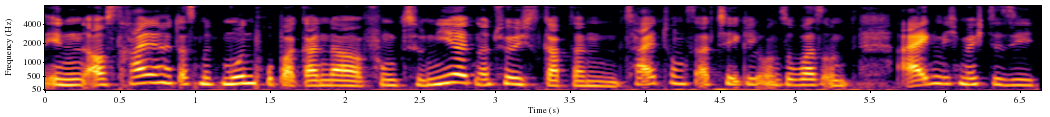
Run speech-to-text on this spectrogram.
In Australien hat das mit Mundpropaganda funktioniert. Natürlich, es gab dann Zeitungsartikel und sowas. Und eigentlich möchte sie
